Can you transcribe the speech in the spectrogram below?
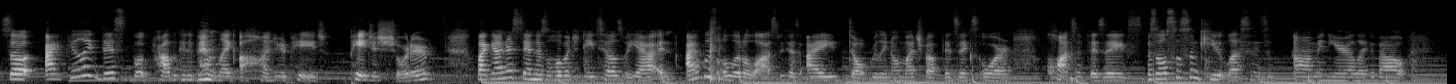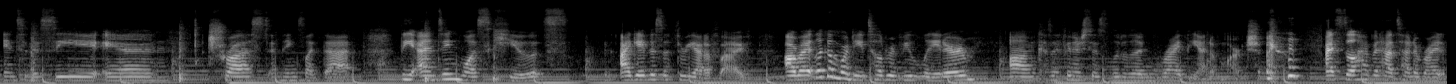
So i feel like this book probably could have been like a hundred page pages shorter. Like i understand there's a whole bunch of details but yeah and i was a little lost because i don't really know much about physics or quantum physics. There's also some cute lessons um in here like about intimacy and trust and things like that. The ending was cute. I gave this a three out of five. I'll write like a more detailed review later um because i finished this literally like right the end of march. I still haven't had time to write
